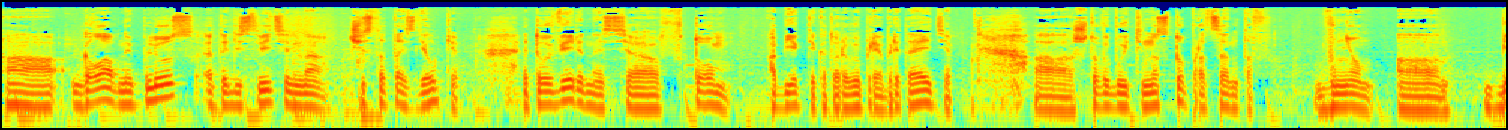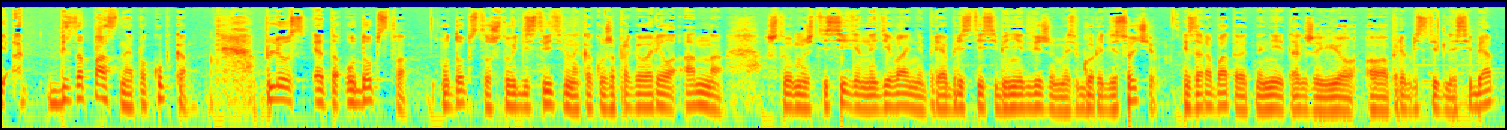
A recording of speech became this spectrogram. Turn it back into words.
А, главный плюс – это действительно чистота сделки, это уверенность э, в том объекте, который вы приобретаете, а, что вы будете на 100% в нем а, безопасная покупка. Плюс это удобство. Удобство, что вы действительно, как уже проговорила Анна, что вы можете, сидя на диване, приобрести себе недвижимость в городе Сочи и зарабатывать на ней, также ее приобрести для себя –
